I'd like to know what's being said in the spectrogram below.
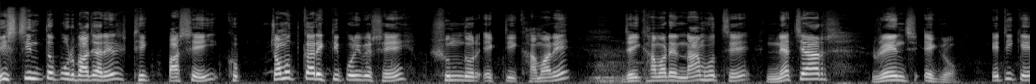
নিশ্চিন্তপুর বাজারের ঠিক পাশেই খুব চমৎকার একটি পরিবেশে সুন্দর একটি খামারে, যেই খামারের নাম হচ্ছে নেচার রেঞ্জ এগ্রো। এটিকে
